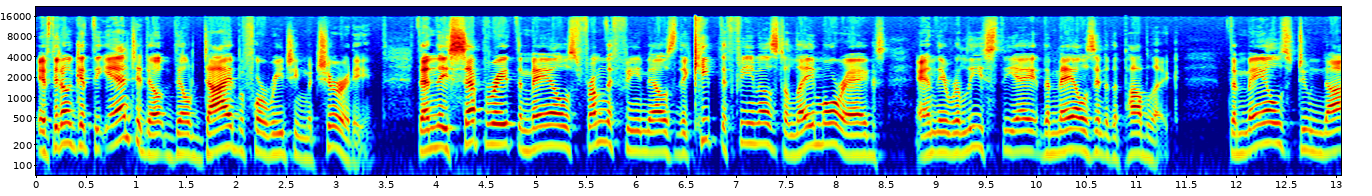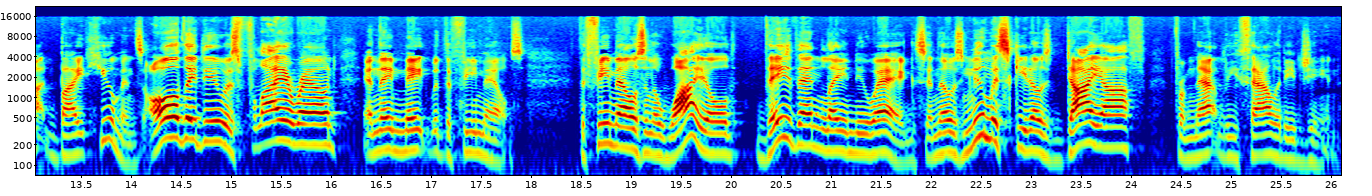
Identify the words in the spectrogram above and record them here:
If they don't get the antidote, they'll die before reaching maturity. Then they separate the males from the females, they keep the females to lay more eggs, and they release the, the males into the public. The males do not bite humans. All they do is fly around and they mate with the females. The females in the wild, they then lay new eggs, and those new mosquitoes die off from that lethality gene.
